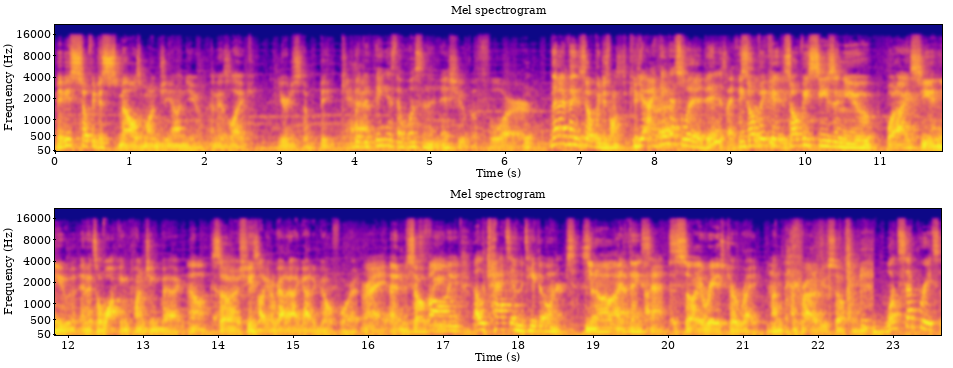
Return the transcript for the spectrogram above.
Maybe Sophie just smells Mungie on you and is like, "You're just a big cat." But the thing is, that wasn't an issue before. then I think Sophie just wants to kick. Yeah, I think ass. that's what it is. I think Sophie, Sophie. can, Sophie sees in you what I see in you, and it's a walking punching bag. Oh, God. So she's like, I gotta, I gotta go for it. Right. And She's Sophie, following. Oh, cats imitate the owners. you so know, I think sense. so. I raised her right. I'm, I'm proud of you, Sophie. What separates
